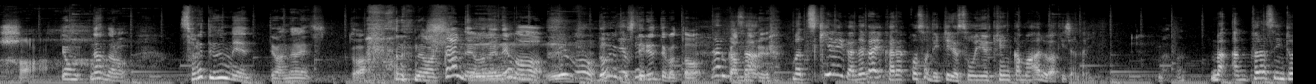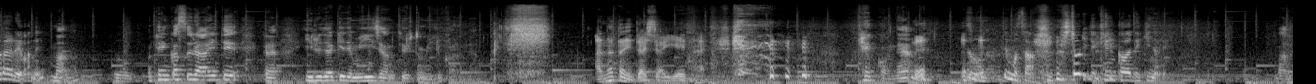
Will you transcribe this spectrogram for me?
はでもなんだろう。それって運命ではないとは分かんないよね。でもうん。でも努力してるってこと。なんかさ頑張る、まあ、付き合いが長いからこそできるそういう喧嘩もあるわけじゃない。まあな。まああのプラスに捉えればね、まあな。うん、喧嘩する相手がいるだけでもいいじゃんっていう人もいるからね。ああなたに対しては言えない。結構ね。でもでもさ一人で喧嘩はできない。まあね。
